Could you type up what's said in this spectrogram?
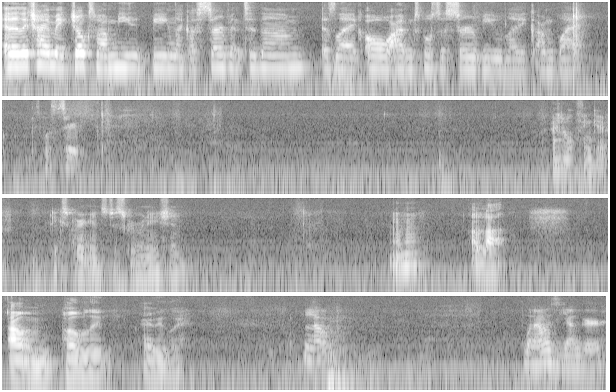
And then they try to make jokes about me being like a servant to them. It's like, oh, I'm supposed to serve you, like I'm black. I'm supposed to serve. I don't think I've experienced discrimination. Mhm. A lot. Out in public, everywhere. No. When I was younger,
